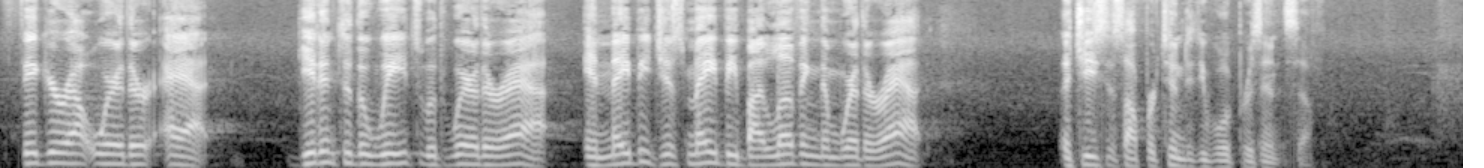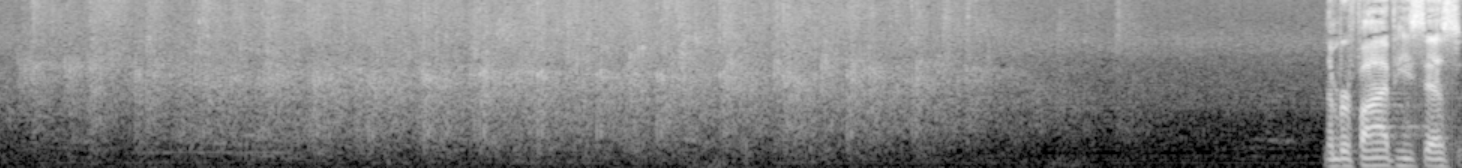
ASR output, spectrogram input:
Figure out where they're at. Get into the weeds with where they're at. And maybe, just maybe, by loving them where they're at, a Jesus opportunity will present itself. Number five, he says,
